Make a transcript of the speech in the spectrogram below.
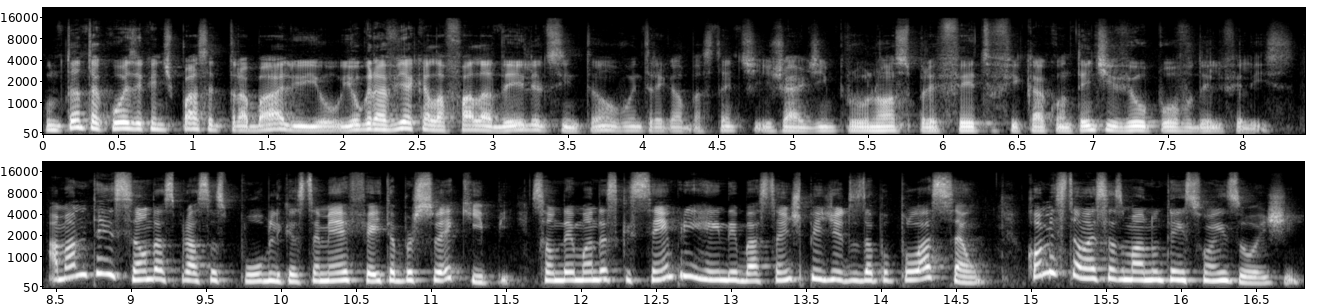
com tanta coisa que a gente passa de trabalho, e eu, eu gravei aquela fala dele, eu disse, então eu vou entregar bastante jardim para o nosso prefeito ficar contente e ver o povo dele feliz. A manutenção das praças públicas também é feita por sua equipe. São demandas que sempre rendem bastante pedidos da população. Como estão essas manutenções hoje?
